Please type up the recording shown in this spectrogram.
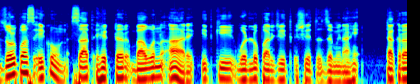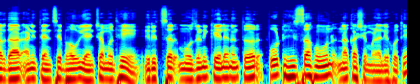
जवळपास एकूण सात हेक्टर बावन्न आर इतकी वडलोपार्जित शेत जमीन आहे. तक्रारदार आणि त्यांचे भाऊ यांच्यामध्ये रितसर मोजणी केल्यानंतर पोट हिस्सा होऊन नकाशे मिळाले होते.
